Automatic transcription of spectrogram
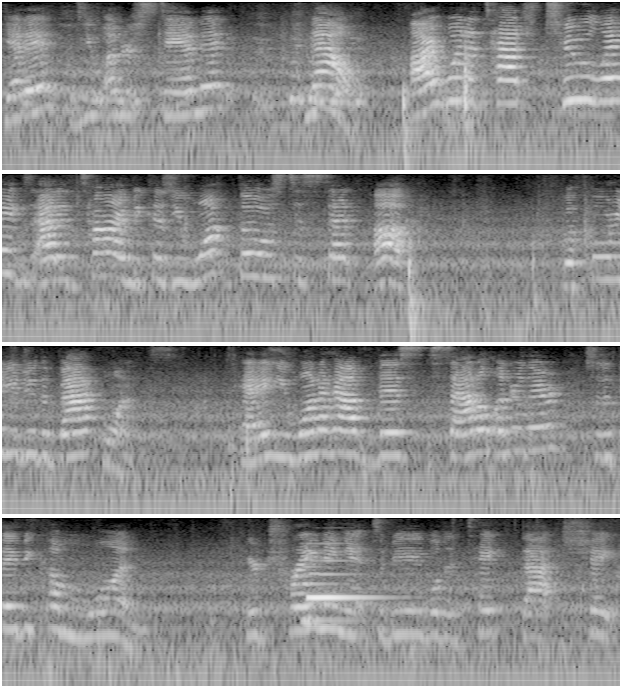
get it? Do you understand it? Now, I would attach two legs at a time because you want those to set up before you do the back ones. Okay, you want to have this saddle under there so that they become one. You're training it to be able to take that shape.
